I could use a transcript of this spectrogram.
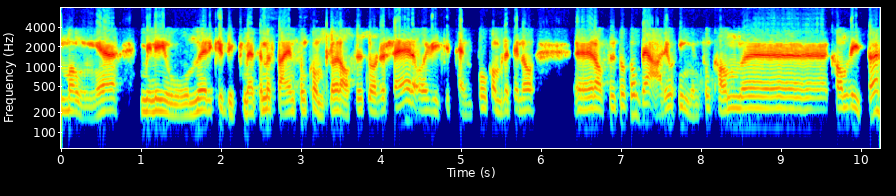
mange millioner kubikkmeter med stein som kommer til å rase ut når det skjer, og i hvilket tempo kommer det til å eh, rase ut og sånn. Det er det jo ingen som kan, eh, kan vite.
